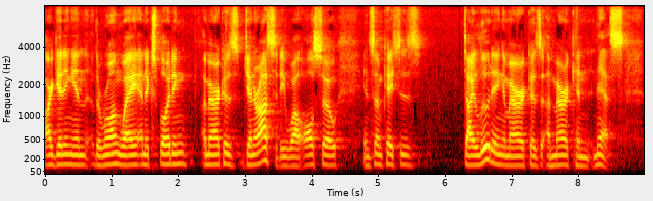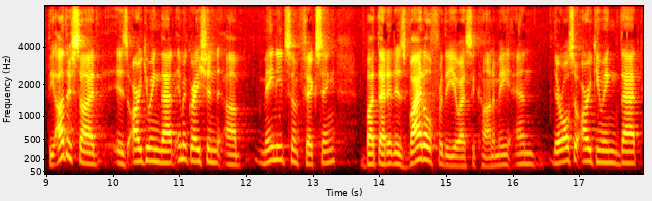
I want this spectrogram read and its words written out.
are getting in the wrong way and exploiting America's generosity while also, in some cases, diluting America's Americanness. The other side is arguing that immigration uh, may need some fixing, but that it is vital for the U.S. economy. And they're also arguing that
